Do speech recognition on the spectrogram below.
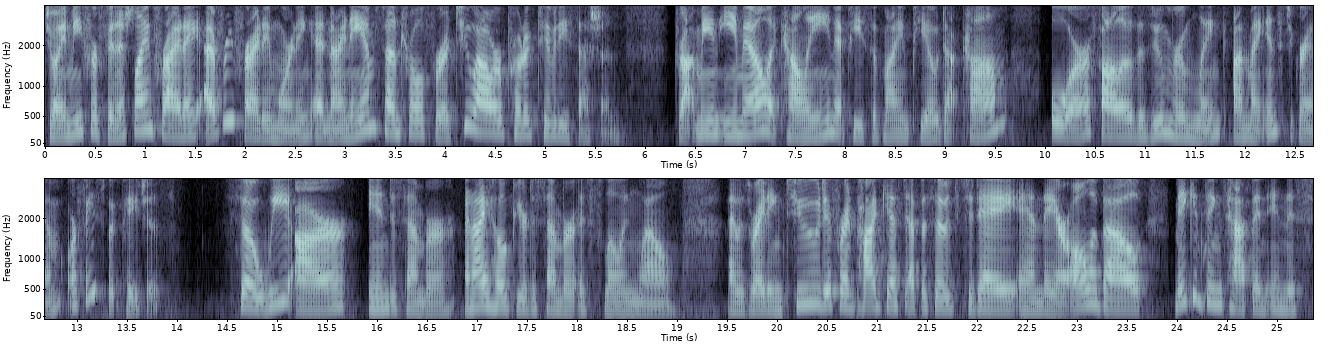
Join me for Finish Line Friday every Friday morning at 9 a.m. Central for a two hour productivity session. Drop me an email at colleen at peaceofmindpo.com or follow the Zoom room link on my Instagram or Facebook pages. So we are in December, and I hope your December is flowing well. I was writing two different podcast episodes today, and they are all about making things happen in this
